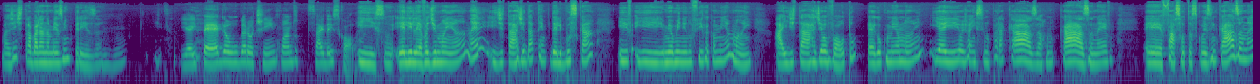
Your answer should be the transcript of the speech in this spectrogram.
mas a gente trabalha na mesma empresa. Uhum. E aí pega o garotinho quando sai da escola. Isso. Ele leva de manhã, né? E de tarde dá tempo dele buscar. E, e meu menino fica com a minha mãe. Aí de tarde eu volto, pego com minha mãe. E aí eu já ensino para casa, arrumo casa, né? É, faço outras coisas em casa, né?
